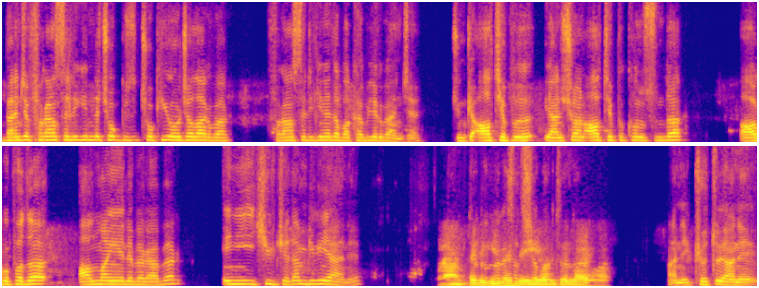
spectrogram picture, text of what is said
Bence Fransa liginde çok güzel, çok iyi hocalar var. Fransa ligine de bakabilir bence. Çünkü altyapı yani şu an altyapı konusunda Avrupa'da Almanya ile beraber en iyi iki ülkeden biri yani. Fransa Ligi'nde de iyi hocalar var. Hani kötü yani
